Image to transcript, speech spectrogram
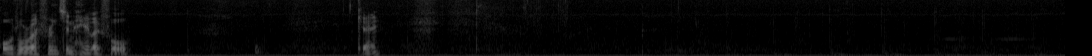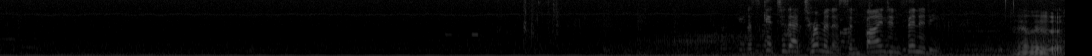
Portal reference in Halo 4. Okay. Let's get to that terminus and find Infinity. The hell is it?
